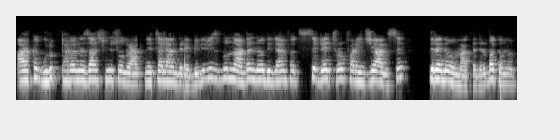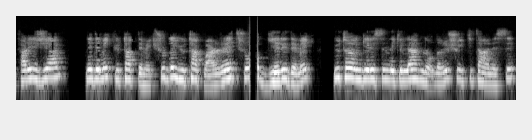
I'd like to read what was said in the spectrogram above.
arka grup paranazal sinüs olarak nitelendirebiliriz. Bunlar da nodi lenfatisi retrofaringialis'e direne olmaktadır. Bakın faringial ne demek? Yutak demek. Şurada yutak var. Retro geri demek. Yutağın gerisindeki lenf nodları şu iki tanesi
